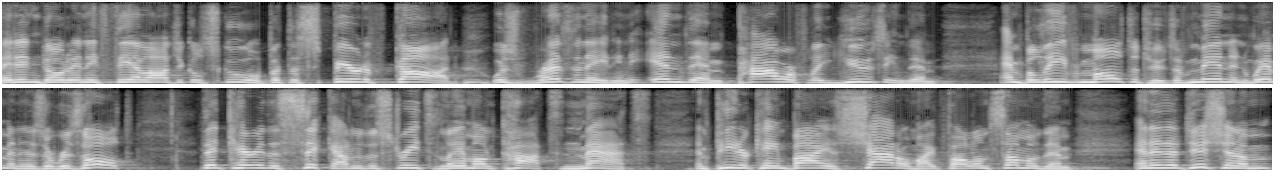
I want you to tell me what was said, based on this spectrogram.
They didn't go to any theological school, but the Spirit of God was resonating in them, powerfully using them, and believed multitudes of men and women. As a result, they'd carry the sick out into the streets and lay them on cots and mats. And Peter came by, his shadow might fall on some of them. And in addition, a,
